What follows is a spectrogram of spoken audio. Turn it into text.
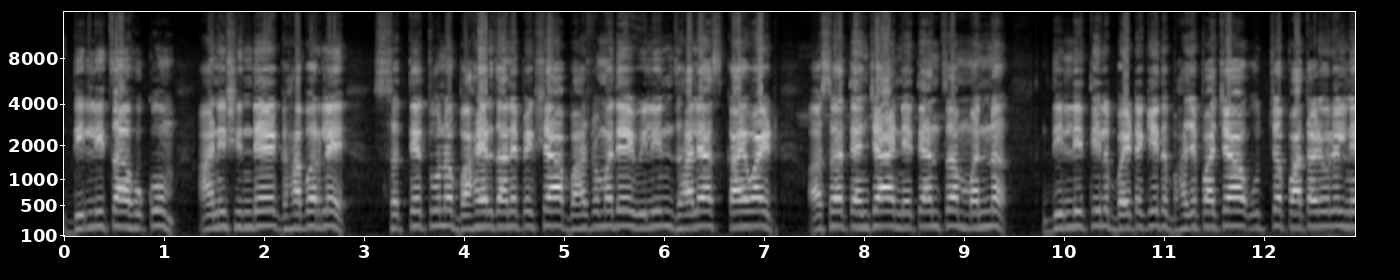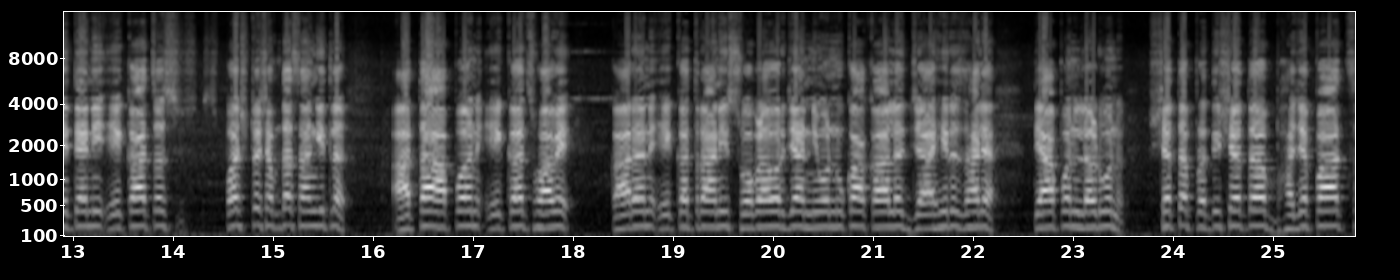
दिल्लीचा हुकूम आणि शिंदे घाबरले. सत्तेतून बाहेर जाण्यापेक्षा भाजपमध्ये विलीन झाल्यास काय वाईट असं त्यांच्या नेत्यांचं म्हणणं. दिल्लीतील बैठकीत भाजपाच्या उच्च पातळीवरील नेत्यांनी एकाच स्पष्ट शब्दात सांगितलं आता आपण एकच व्हावे कारण एकत्र आणि स्वबळावर ज्या निवडणुका काल जाहीर झाल्या त्या आपण लढवून शतप्रतिशत भाजपाच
